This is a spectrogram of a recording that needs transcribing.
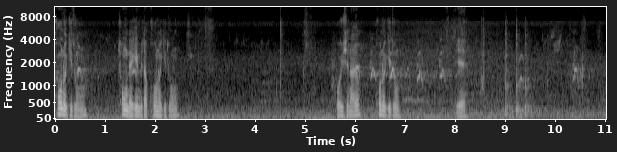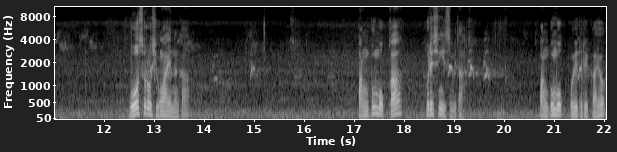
코너 기둥. 총 4개입니다. 코너 기둥. 보이시나요? 코너 기둥. 예. 무엇으로 시공하였는가? 방부목과 브레싱이 있습니다. 방부목 보여드릴까요?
